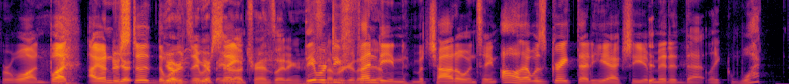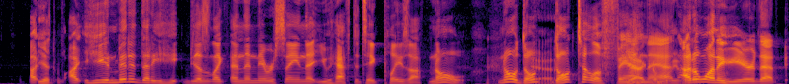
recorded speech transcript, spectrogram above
for one, but I understood the You words they you were have A-Rod saying. translating. They It's were never a good idea. defending Machado and saying, "Oh, that was great that he actually admitted that." Like what? I, Yeah. I, he admitted that he, he doesn't like, and then they were saying that you have to take plays off. No, no, don't Yeah. don't tell a fan couldn't that. I don't want to hear that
